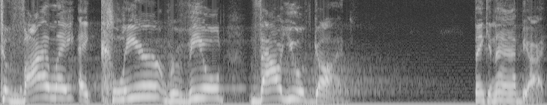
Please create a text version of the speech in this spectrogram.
to violate a clear, revealed value of God thinking, nah, I'd be all right.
